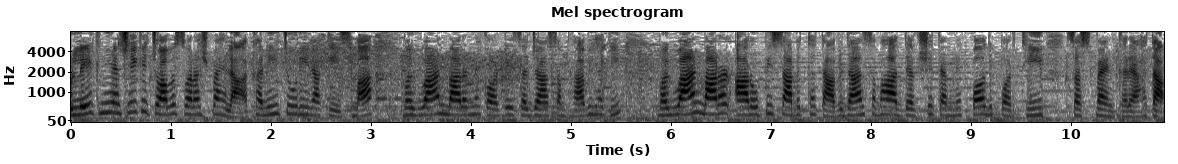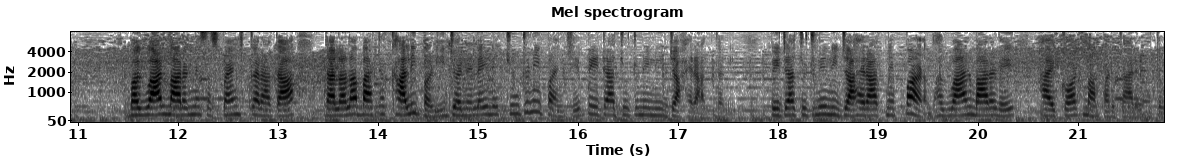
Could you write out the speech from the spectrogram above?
ઉલ્લેખનીય છે કે ચોવીસ વર્ષ પહેલા ખનીજ ચોરીના કેસમાં ભગવાન બારડને કોર્ટે સજા સંભળાવી હતી. ભગવાન બારડ આરોપી સાબિત થતા વિધાનસભા અધ્યક્ષે તેમને પદ પરથી સસ્પેન્ડ કર્યા હતા. ભગવાન બારડને સસ્પેન્ડ કરાતા તાલાલા બેઠક ખાલી પડી, જેને લઈને ચૂંટણી પંચે પેટા ચૂંટણીની જાહેરાત કરી. પેટા ચૂંટણીની જાહેરાતને પણ ભગવાન બારડે હાઈકોર્ટમાં પડકાર્યો હતો.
